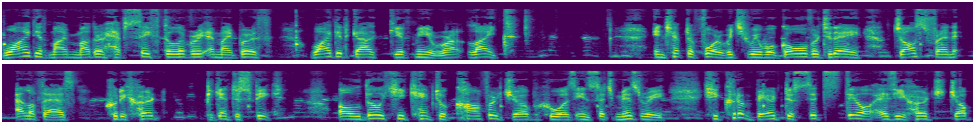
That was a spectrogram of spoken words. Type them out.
why did my mother have safe delivery at my birth? Why did God give me light? In chapter 4, which we will go over today, Job's friend Eliphaz, who he heard, began to speak. Although he came to comfort Job, who was in such misery, he couldn't bear to sit still as he heard Job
